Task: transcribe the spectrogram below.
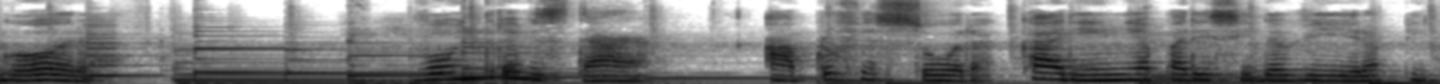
Agora vou entrevistar a professora Karine Aparecida Vieira Pinto,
